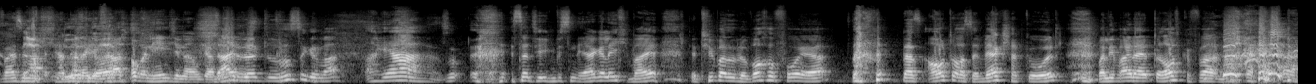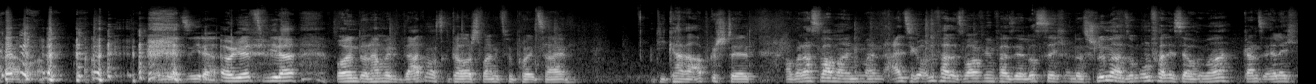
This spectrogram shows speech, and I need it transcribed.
weiß nicht, hat Hat er er gefragt, ob ein Hähnchen haben kann. Nein, das, Lustige war, ach ja, so, ist natürlich ein bisschen ärgerlich, weil der Typ hat so eine Woche vorher das Auto aus der Werkstatt geholt, weil ihm einer draufgefahren ist. Und jetzt wieder. Und jetzt wieder. Und dann haben wir die Daten ausgetauscht, war nichts mit Polizei. Die Karre abgestellt. Aber das war mein, mein einziger Unfall. Es war auf jeden Fall sehr lustig. Und das Schlimme an so einem Unfall ist ja auch immer, ganz ehrlich,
